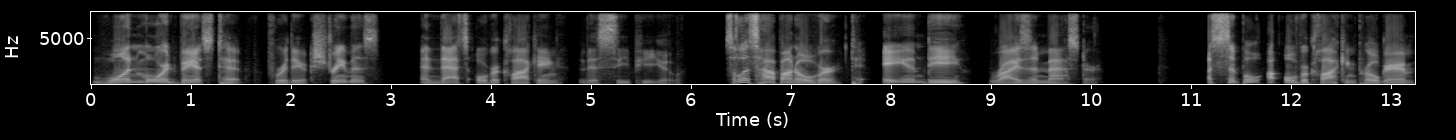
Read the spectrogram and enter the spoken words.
one more advanced tip for the extremists, and that's overclocking this CPU. So let's hop on over to AMD Ryzen Master, a simple uh, overclocking program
